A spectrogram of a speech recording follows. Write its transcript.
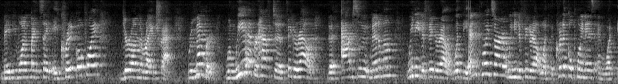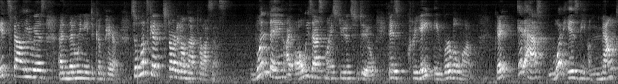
maybe one might say a critical point, you're on the right track. Remember, when we ever have to figure out the absolute minimum, we need to figure out what the endpoints are, we need to figure out what the critical point is and what its value is, and then we need to compare. So let's get started on that process. One thing I always ask my students to do is create a verbal model. Okay, it asks what is the amount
